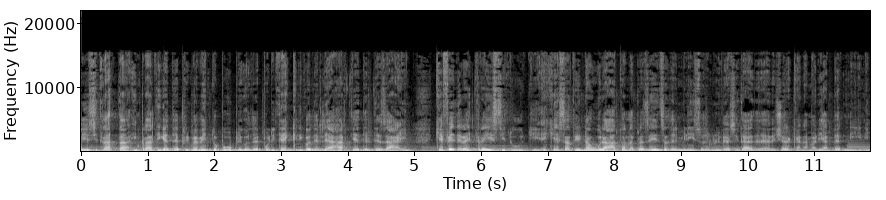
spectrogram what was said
E si tratta in pratica del primo evento pubblico del Politecnico delle Arti e del Design che federa i tre istituti e che è stato inaugurato alla presenza del Ministro dell'Università e della Ricerca Anna Maria Bernini,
